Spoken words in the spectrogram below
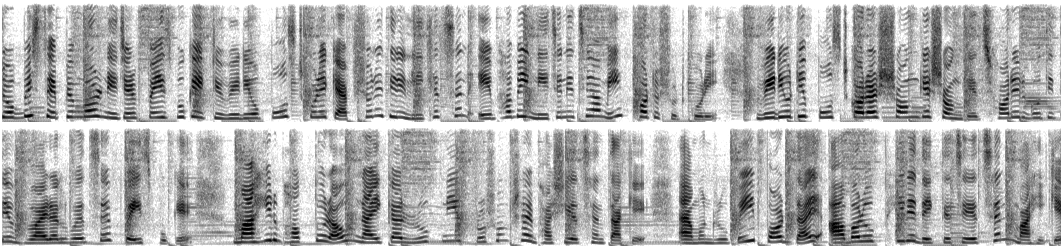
চব্বিশ সেপ্টেম্বর নিজের ফেসবুকে একটি ভিডিও পোস্ট করে ক্যাপশনে তিনি লিখেছেন, এভাবেই নিচে নিচে আমি ফটোশ্যুট করি। ভিডিওটি পোস্ট করার সঙ্গে সঙ্গে ঝড়ের গতিতে ভাইরাল হয়েছে ফেসবুকে। মাহির ভক্তরাও নায়িকার রূপ নিয়ে প্রশংসায় ভাসিয়েছেন তাকে। এমন রূপেই পর্দায় আবারও ফিরে দেখতে চেয়েছেন মাহিকে।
